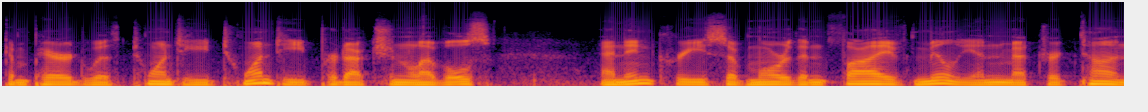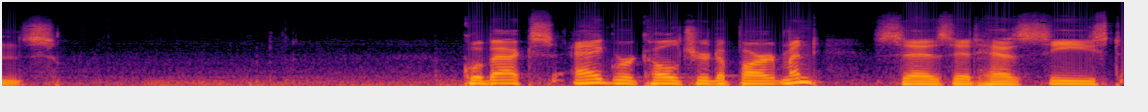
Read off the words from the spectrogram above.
compared with 2020 production levels, an increase of more than 5 million metric tons. Quebec's Agriculture Department says it has seized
